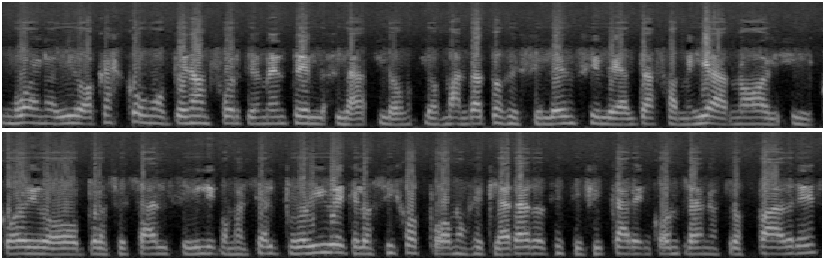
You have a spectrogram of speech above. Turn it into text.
Bueno, digo, acá es como operan fuertemente los, mandatos de silencio y lealtad familiar, ¿no? El, Código Procesal Civil y Comercial prohíbe que los hijos podamos declarar o testificar en contra de nuestros padres,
